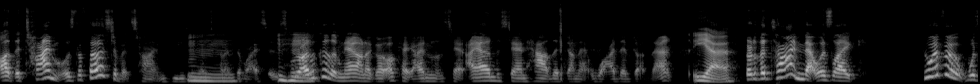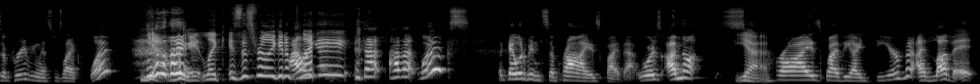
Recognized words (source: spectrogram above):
at the time, it was the first of its time using those kind of devices. Where I look at them now and I go, okay, I don't understand. I understand how they've done that, why they've done that. yeah But at the time, that was like, whoever was approving this was like, what? yeah Like, right like is this really gonna play is that how that works? Like they would have been surprised by that. Whereas I'm not Yeah. surprised by the idea of it. I love it.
